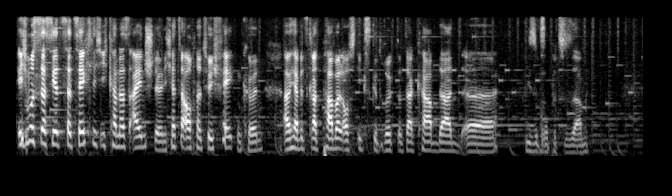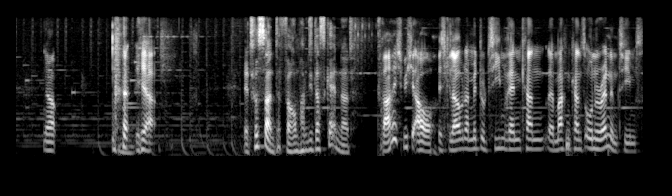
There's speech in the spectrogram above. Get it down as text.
ich muss das jetzt tatsächlich, ich kann das einstellen. Ich hätte auch natürlich faken können, aber ich habe jetzt gerade ein paar Mal aufs X gedrückt und da kam dann äh, diese Gruppe zusammen. Ja. Ja, Interessant, warum haben die das geändert? Frage ich mich auch. ich glaube, damit du Teamrennen kann, äh, machen kannst ohne Random Teams.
